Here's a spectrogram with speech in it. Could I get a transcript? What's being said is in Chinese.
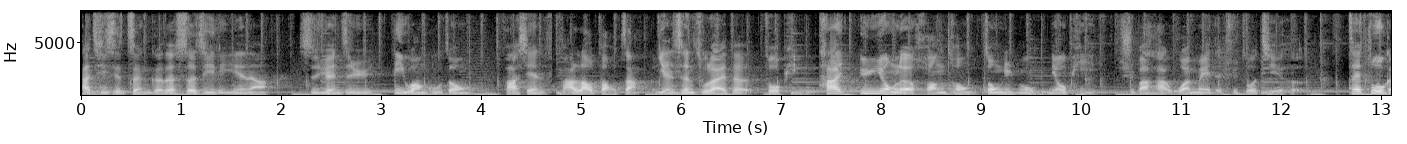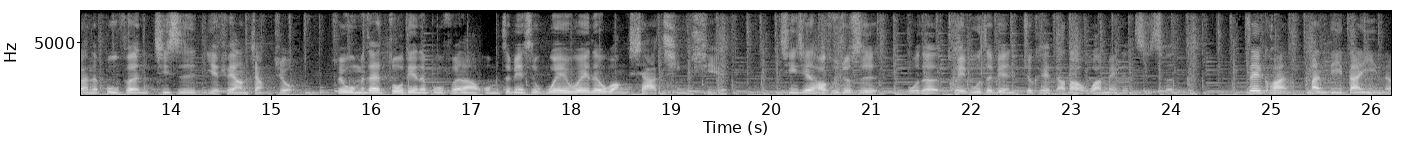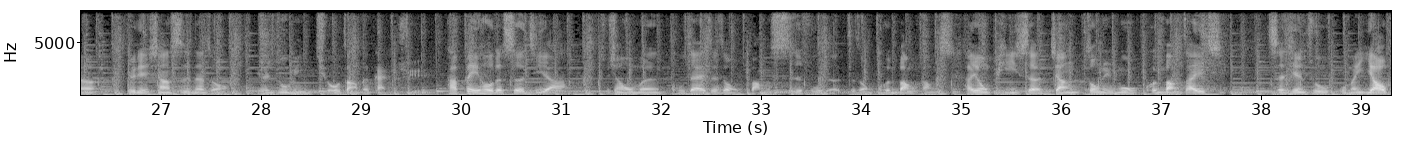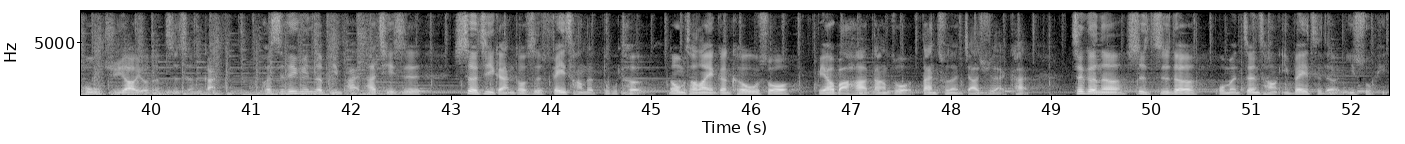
它其实整个的设计理念啊，是源自于帝王谷中发现法老宝藏衍生出来的作品。它运用了黄铜、棕榈木、牛皮去把它完美的去做结合。在坐感的部分，其实也非常讲究。所以我们在坐垫的部分啊，我们这边是微微的往下倾斜。倾斜的好处就是我的腿部这边就可以达到完美的支撑。这款曼迪单椅呢，有点像是那种原住民酋长的感觉。它背后的设计啊，就像我们古代这种绑石斧的这种捆绑方式，它用皮绳将棕榈木捆绑在一起，呈现出我们腰部需要有的支撑感。Pacific Wind 这品牌，它其实设计感都是非常的独特。那我们常常也跟客户说，不要把它当做单纯的家具来看，这个呢是值得我们珍藏一辈子的艺术品。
